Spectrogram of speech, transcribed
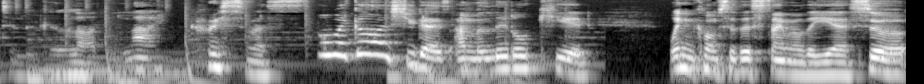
To look a lot like Christmas. Oh my gosh, you guys, I'm a little kid when it comes to this time of the year. So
